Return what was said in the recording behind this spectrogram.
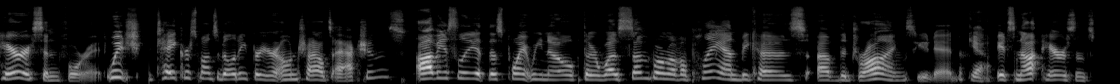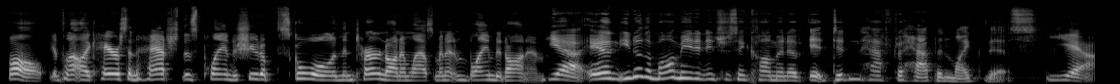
Harrison for it, which take responsibility for your own child's actions. Obviously, at this point, we know there was some form of a plan because of the drawings you did. Yeah. It's not Harrison's fault. It's not like Harrison hatched this plan to shoot up the school and then turned on him last minute and blamed it on him. Yeah, and you know, the mom made an interesting comment of it didn't have to happen like this. Yeah.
